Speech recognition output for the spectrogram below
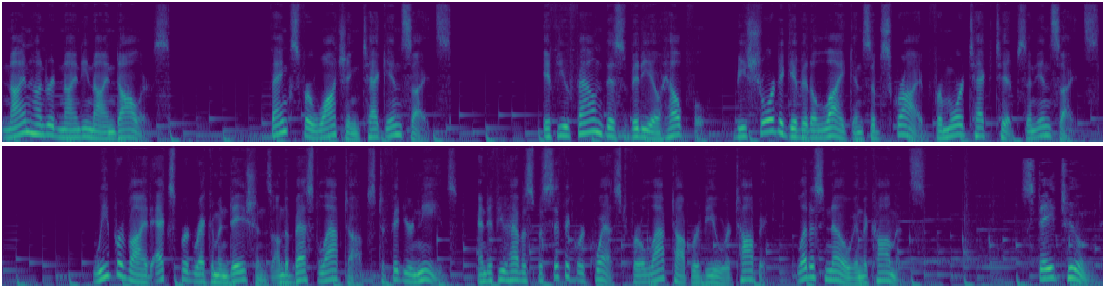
$999. Thanks for watching Tech Insights. If you found this video helpful, be sure to give it a like and subscribe for more tech tips and insights. We provide expert recommendations on the best laptops to fit your needs, and if you have a specific request for a laptop review or topic, let us know in the comments. Stay tuned,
